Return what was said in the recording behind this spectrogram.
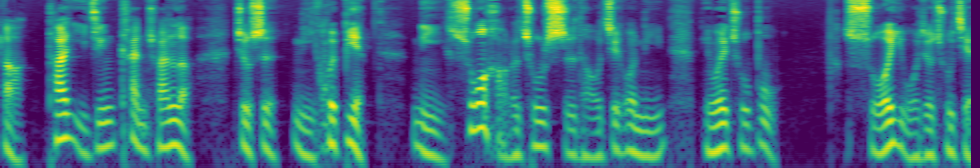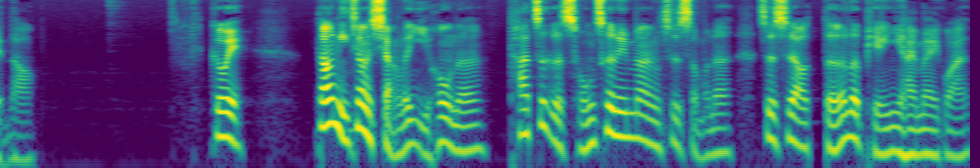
啊，他已经看穿了，就是你会变，你说好了出石头，结果你你会出布，所以我就出剪刀。各位。当你这样想了以后呢，他这个从策略面是什么呢？这是要得了便宜还卖乖。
